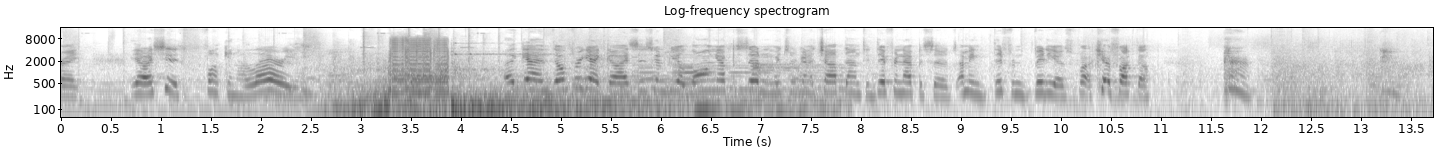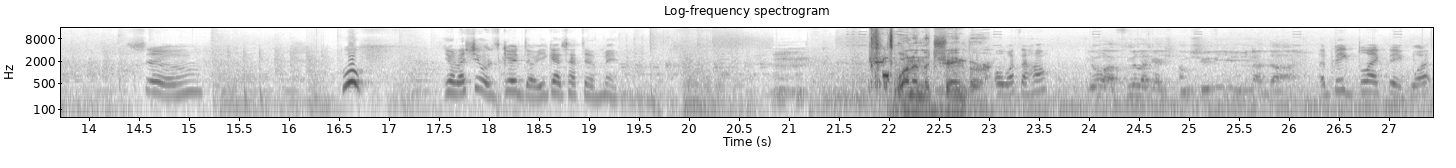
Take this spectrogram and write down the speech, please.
Yo, that shit is fucking hilarious. Again, don't forget, guys. this is gonna be a long episode in which we're gonna chop down to different episodes. I mean, different videos. Fuck, get fucked up. so, whew. Yo, that shit was good though. You guys have to admit. One in the chamber. Oh, what the hell? Yo, I feel like I, I'm shooting you, you're not dying. A big black dick. What?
